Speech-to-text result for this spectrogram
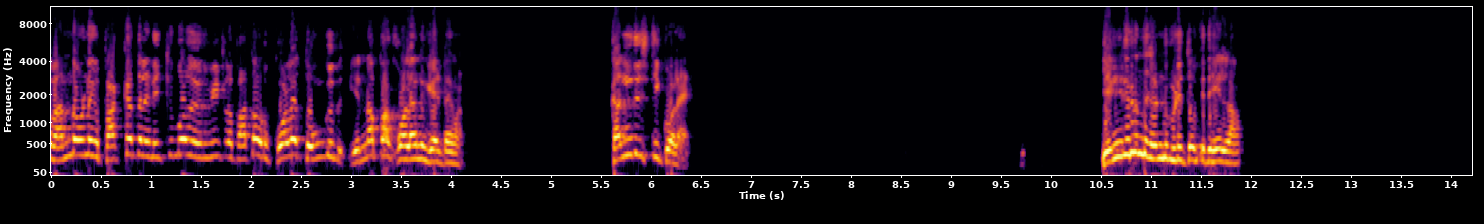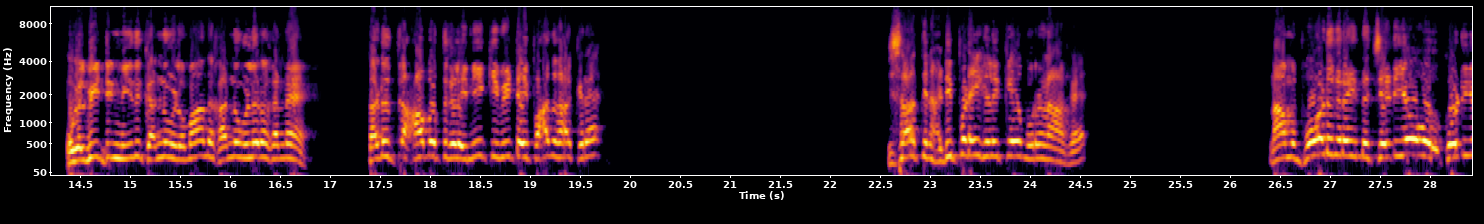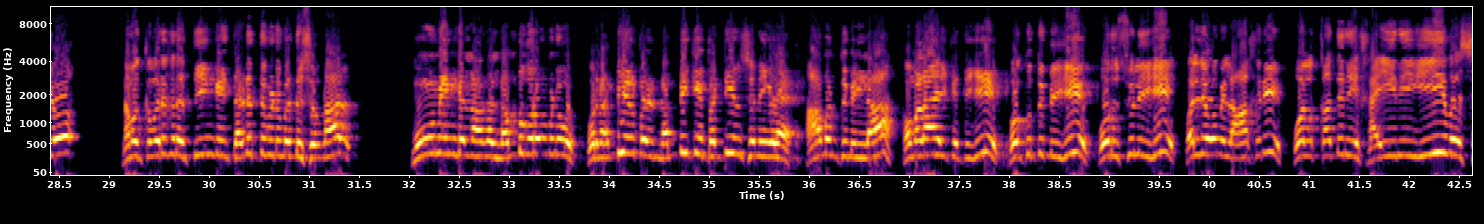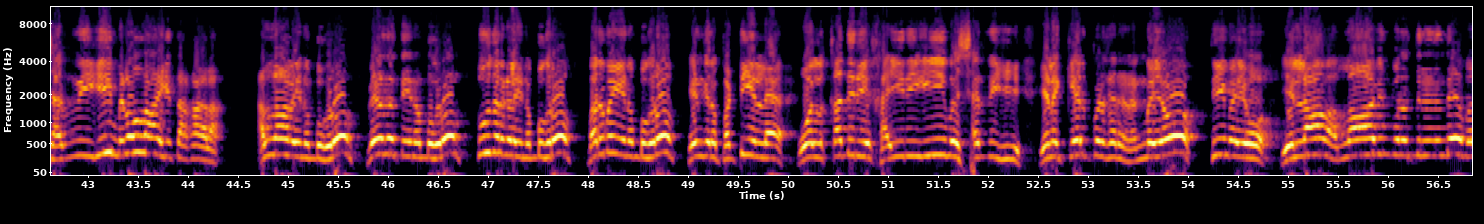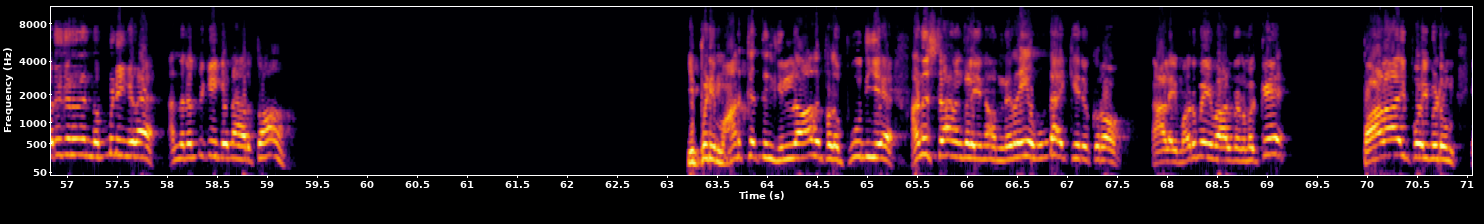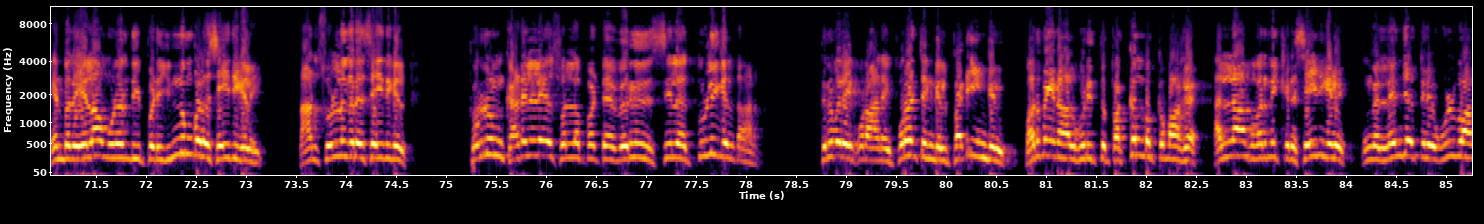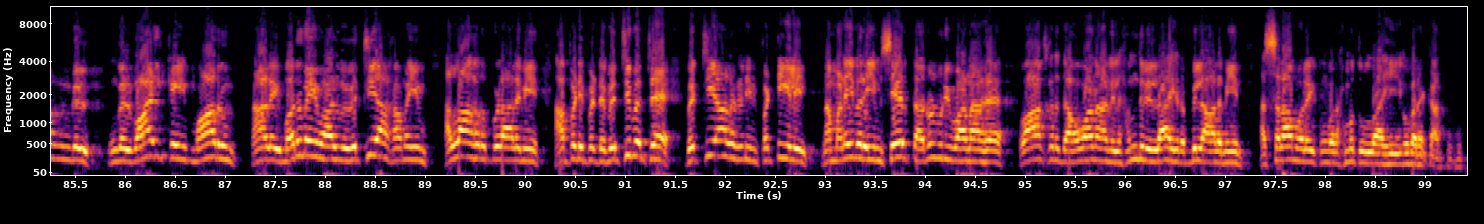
இங்க வந்தவனுக்கு பக்கத்துல நிக்கும் போது ஒரு வீட்டுல பார்த்தா ஒரு கொலை தொங்குது. என்னப்பா கொலைன்னு கேட்டேன் கந்திஷ்டி கொலை. எங்கிருந்து கண்டுபிடித்தோம் இதையெல்லாம் உங்கள் வீட்டின் மீது கண்ணு விழுமா? அந்த கண்ணு விழுற கண்ணை தடுத்து ஆபத்துகளை நீக்கி வீட்டை பாதுகாக்கிற இஸ்லாத்தின் அடிப்படைகளுக்கே முரணாக நாம போடுகிற இந்த செடியோ ஒரு கொடியோ நமக்கு வருகிற தீங்கை தடுத்து விடும் என்று சொன்னால் மூமின்கள் நாங்கள் நம்புகிறோம் ஒரு நம்பியல் நம்பிக்கை பட்டியல் சொன்னீங்களே ஆமன் துமில்லா ஒமலாய்கத்திகி ஒ குத்துபிகி ஒரு சுலிகி வல்யோமில் ஆஹிரி ஒல் கதிரி ஹைரிகி வ சர்ரிகி மினல்லாஹி தகாலாம் அல்லாவை நம்புகிறோம் வேதத்தை நம்புகிறோம் தூதர்களை நம்புகிறோம் மறுமையை நம்புகிறோம் என்கிற பட்டியல்ல ஒல் கதிரி ஹைரிஹி வ ஷர்ரிஹி எனக்கு ஏற்படுகிற நன்மையோ தீமையோ எல்லாம் அல்லாவின் புறத்திலிருந்தே வருகிறது நம்புனீங்களே. அந்த நம்பிக்கைக்கு என்ன அர்த்தம்? இப்படி மார்க்கத்தில் இல்லாத பல புதிய அனுஷ்டானங்களை நாம் நிறைய உண்டாக்கி இருக்கிறோம் நாளை மறுமை வாழ்வு நமக்கு பாழாய் போய்விடும் என்பதையெல்லாம் உணர்ந்து இப்படி இன்னும் பல செய்திகளை நான் சொல்லுகிற செய்திகள் பெரும் கடலிலே சொல்லப்பட்ட வெறு சில துளிகள் தான். திருவரை குரானை புரட்டுங்கள் படியுங்கள். மறுமை நாள் குறித்து பக்கம் பக்கமாக அல்லாஹ் வர்ணிக்கிற செய்திகளை உங்கள் நெஞ்சத்திலே உள்வாங்குங்கள். உங்கள் வாழ்க்கை மாறும். நாளை மறுமை வாழ்வு வெற்றியாக அமையும். அல்லாஹ் ரபுல் அப்படிப்பட்ட வெற்றி பெற்ற வெற்றியாளர்களின் பட்டியலில் நம் அனைவரையும் சேர்த்து அருள் புரிவானாக. வாக்குறது அவானானில் அஹமதுல்லாஹி ரபில் ஆலமீன். அஸ்லாம் அலைக்கும் வரமத்துல்லாஹி வபரகாத்துஹு.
